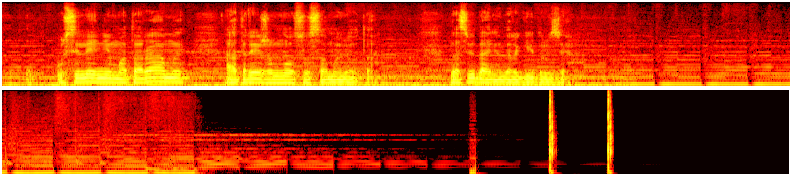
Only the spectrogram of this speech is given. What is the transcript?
усилению моторамы, отрежем носу самолета. До свидания, дорогие друзья.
